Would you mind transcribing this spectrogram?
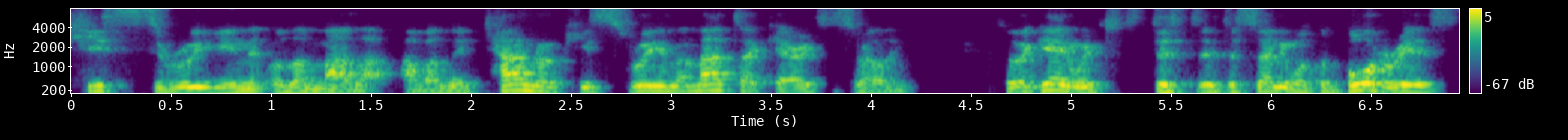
kisruyin ulamala aval metano kisruyin lamata keretz Israelim. So again, we're just discerning what the border is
